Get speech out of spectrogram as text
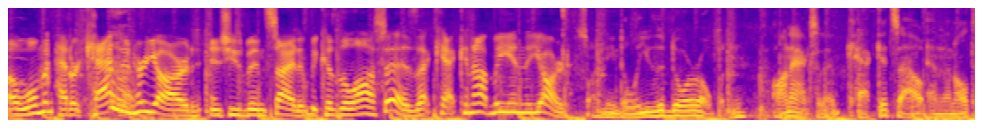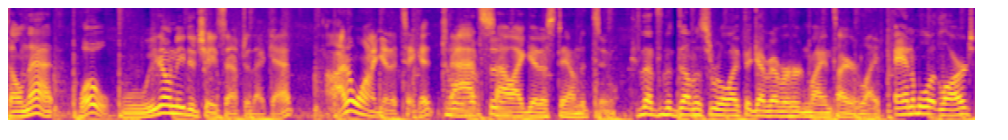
a woman had her cat in her yard and she's been cited because the law says that cat cannot be in the yard. So I need to leave the door open on accident. Cat gets out, and then I'll tell Nat, whoa, we don't need to chase after that cat. I don't want to get a ticket. we That's how I get us down to two. That's the dumbest rule I think I've ever heard in my entire life. Animal at large,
